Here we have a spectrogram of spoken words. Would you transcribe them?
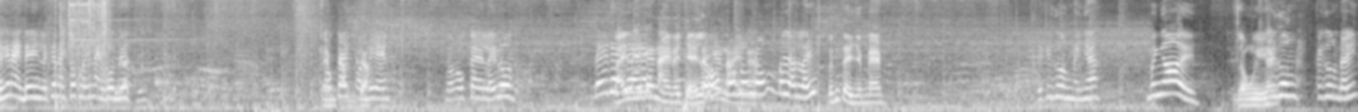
lấy cái này đi lấy cái này chốt lấy cái này luôn đi. Em ok cầm đi em. Rồi ok lấy luôn. Đây đây lấy lấy cái này nè chị lấy đúng, cái này đúng đúng đúng. Bây giờ lấy. Tính tiền giùm em. Lấy cái gương này nha. Minh ơi! Đồng ý cái gương cái gương đấy.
